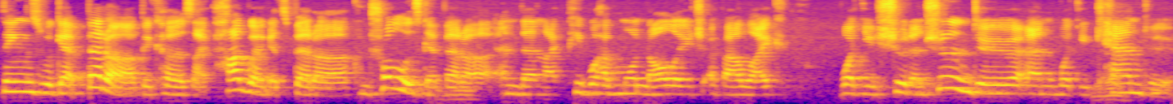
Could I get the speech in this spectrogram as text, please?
things will get better because like hardware gets better, controllers get better, and then like people have more knowledge about like what you should and shouldn't do and what you can do.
